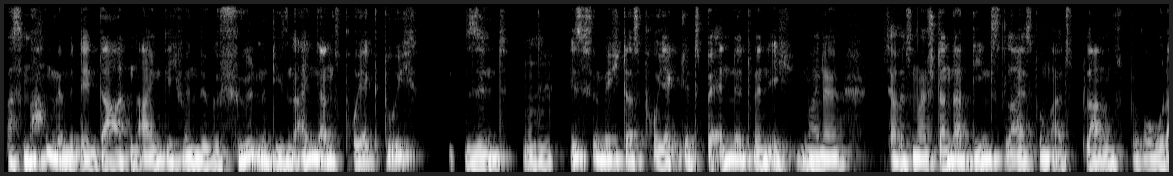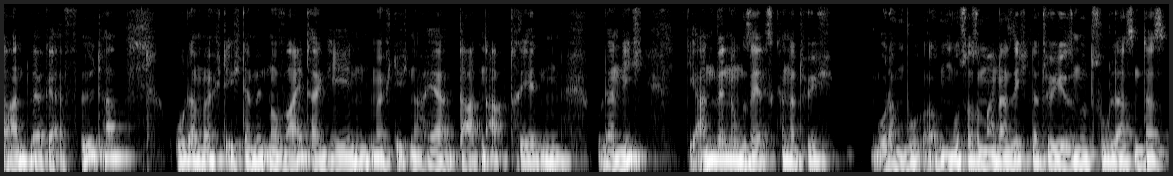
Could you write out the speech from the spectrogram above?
was machen wir mit den Daten eigentlich, wenn wir gefühlt mit diesem Eingangsprojekt durch sind? Mhm. Ist für mich das Projekt jetzt beendet, wenn ich meine ich sage jetzt mal, Standarddienstleistung als Planungsbüro oder Handwerker erfüllt habe? Oder möchte ich damit noch weitergehen? Möchte ich nachher Daten abtreten oder nicht? Die Anwendung selbst kann natürlich oder muss aus meiner Sicht natürlich es nur zulassen, dass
